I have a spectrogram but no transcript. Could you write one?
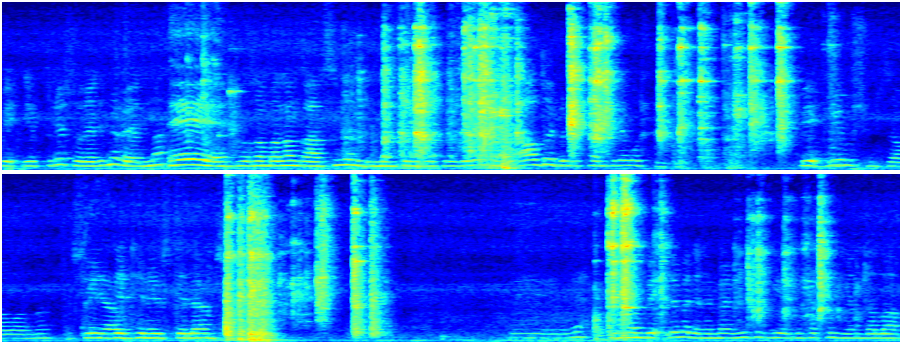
bekleyip duruyor. Söyledim mi ben ona? Eee O zaman bana kalsın da dedim ben seni götüreceğim. Aldı öbürü kantine boş buldu. Bekliyormuşum zamanla. Şey Ya. de teneffüslelermiş. Ee, Bundan beklemeden hemen bir yerde kapının yanında.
